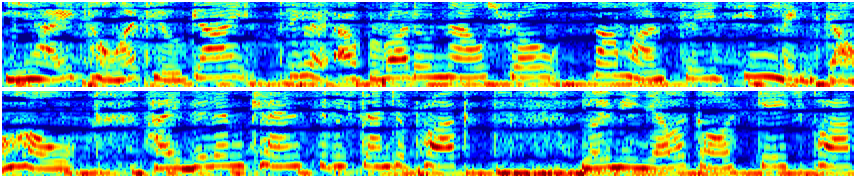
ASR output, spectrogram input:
而喺同一條街，即係 Alvarado Niles Road 三萬四千零九號，係 William Kent Civic Centre Park，裏面有一個 skate park，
